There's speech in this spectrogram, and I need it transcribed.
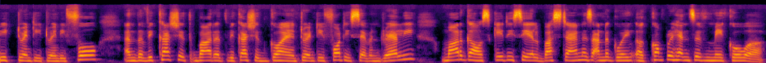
Week 2024 and the Vikashit Bharat Vikashit Goa 2047 rally, Margaon's KTCL bus stand is undergoing a comprehensive makeover.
